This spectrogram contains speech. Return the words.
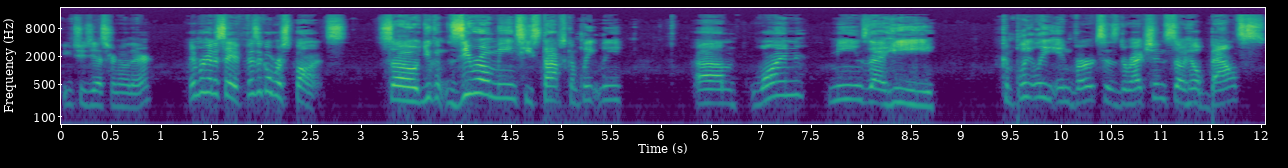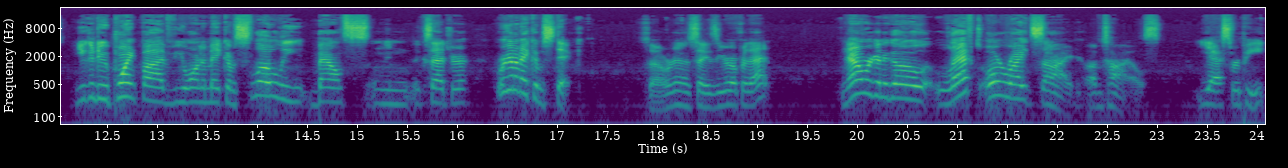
you choose yes or no there. Then we're going to say a physical response. So you can zero means he stops completely. Um, one means that he completely inverts his direction, so he'll bounce. You can do 0.5 if you want to make him slowly bounce, and etc. We're going to make him stick. So we're going to say 0 for that. Now we're going to go left or right side of tiles. Yes, repeat.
